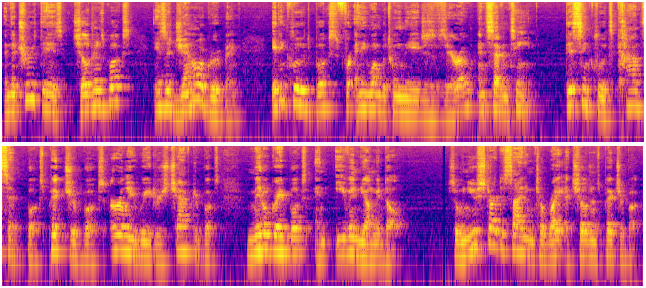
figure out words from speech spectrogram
and the truth is, children's books is a general grouping it includes books for anyone between the ages of 0 and 17. This includes concept books, picture books, early readers, chapter books, middle grade books, and even young adult. So when you start deciding to write a children's picture book,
